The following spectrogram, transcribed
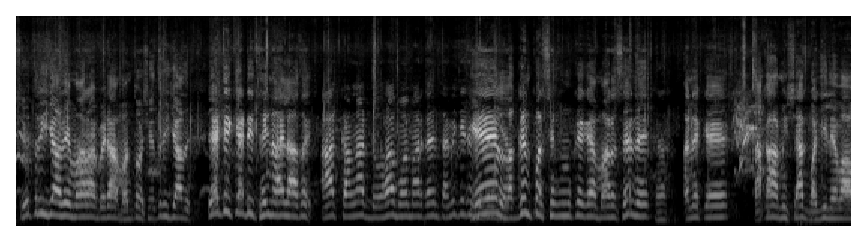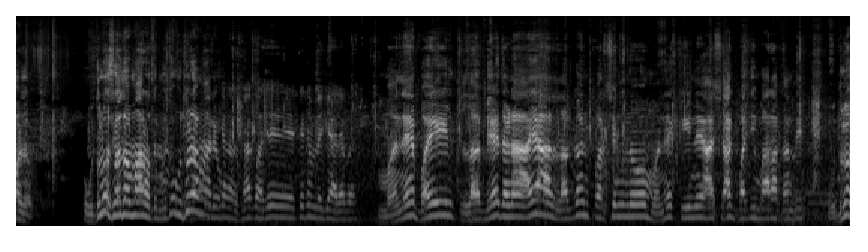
છેતરી મારા બેટા મન તો છેતરી છે એટી કેટી થઈને આયેલા છે આજકાલના ડોહા મોય માર કરીને તમે કે લગ્ન પર મૂકે કે મારે છે ને અને કે કાકા અમે શાકભાજી લેવા આવો છો ઉધડો શોધો મારો તમે મેં તો ઉધડો માર્યો. શાકભાજી તે કેમ લઈ ગયા અરે ભાઈ? મને ભાઈ બે જણા આયા લગ્ન નો મને કીને આ શાકભાજી મારા ખાનથી ઉધડો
